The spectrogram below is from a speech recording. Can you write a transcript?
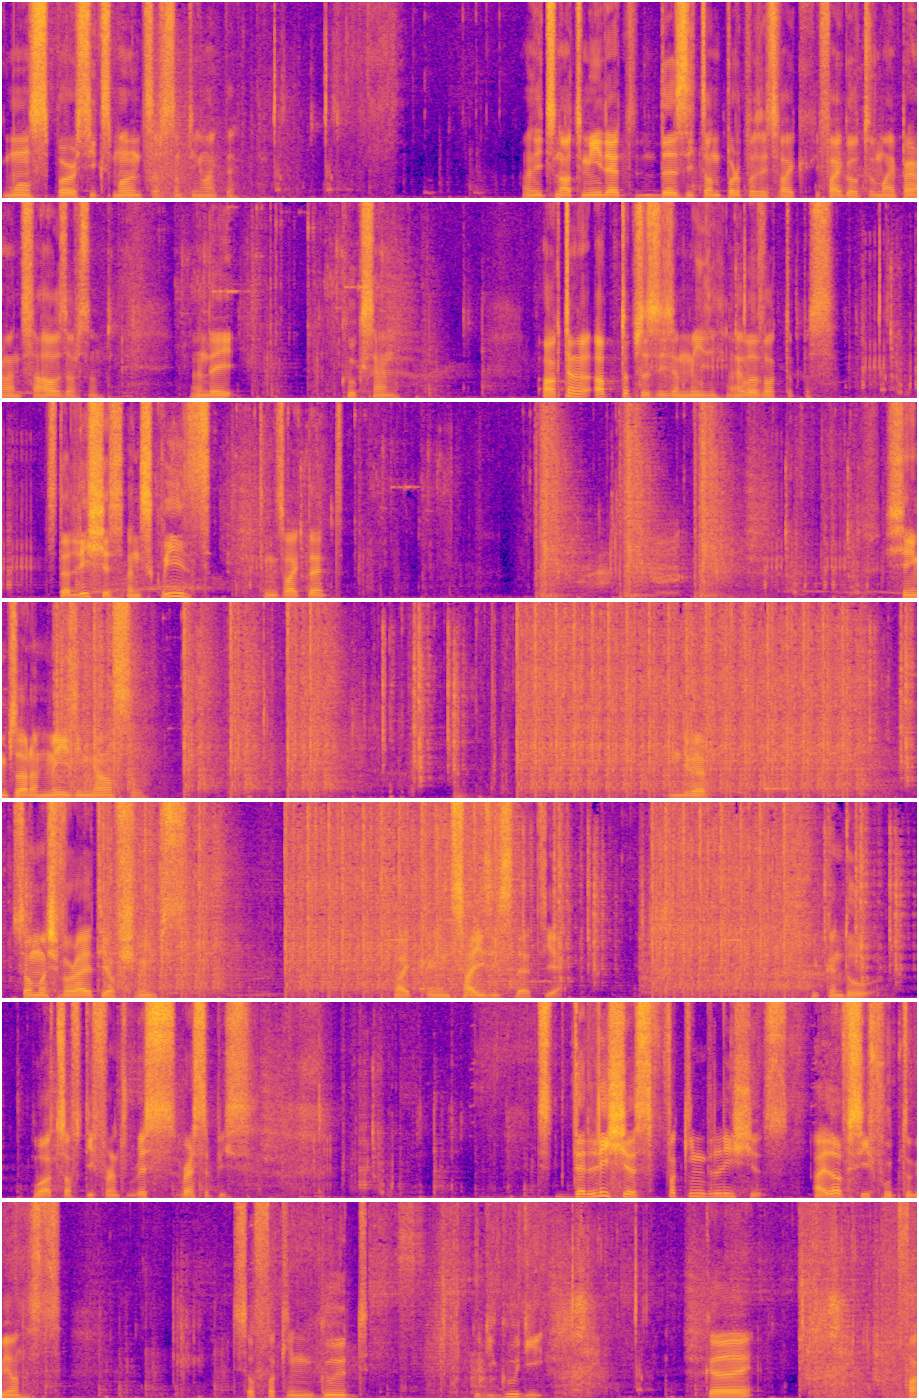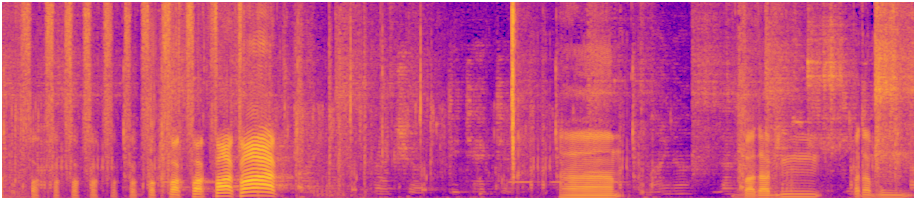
once per six months or something like that. And it's not me that does it on purpose. It's like if I go to my parents' house or something, and they cook salmon. Octo- octopus is amazing. I love octopus. It's delicious and squeezed, things like that. Shrimps are amazing also. And you have so much variety of shrimps. Like in sizes that yeah. You can do lots of different recipes. It's delicious, fucking delicious. I love seafood to be honest. So fucking good. Goody goody. Okay. Fuck, fuck, fuck, fuck, fuck, fuck, fuck, fuck, fuck, fuck, fuck, fuck! Um, bada bing, bada boom.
